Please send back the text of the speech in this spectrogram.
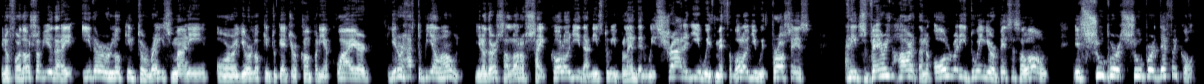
you know, for those of you that are either looking to raise money or you're looking to get your company acquired, you don't have to be alone. You know, there's a lot of psychology that needs to be blended with strategy, with methodology, with process. And it's very hard. And already doing your business alone is super, super difficult.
